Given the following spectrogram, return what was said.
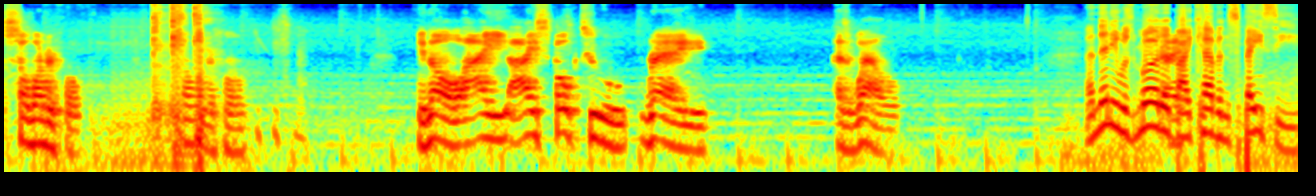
so wonderful, so wonderful. You know, I I spoke to Ray as well. And then he was murdered Okay. by Kevin Spacey.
